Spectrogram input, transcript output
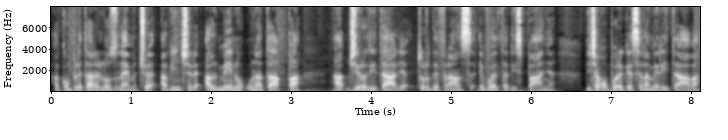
a completare lo slam, cioè a vincere almeno una tappa a Giro d'Italia, Tour de France e Vuelta di Spagna. Diciamo pure che se la meritava.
